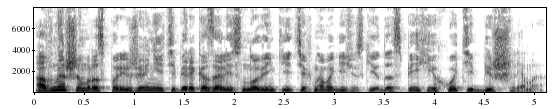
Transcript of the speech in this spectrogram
А в нашем распоряжении теперь оказались новенькие техномагические доспехи, хоть и без шлема.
